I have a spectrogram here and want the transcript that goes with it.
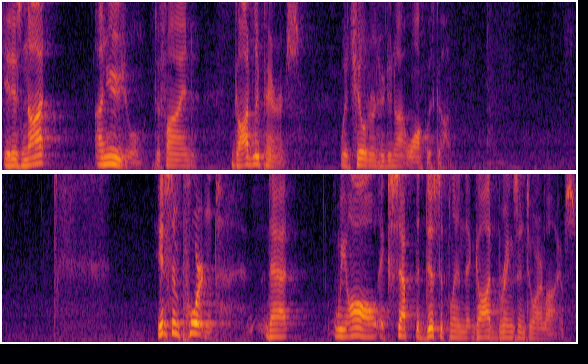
it is not unusual to find godly parents with children who do not walk with God. It's important that we all accept the discipline that God brings into our lives.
